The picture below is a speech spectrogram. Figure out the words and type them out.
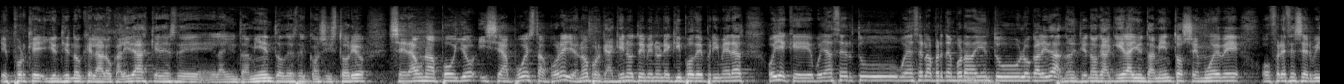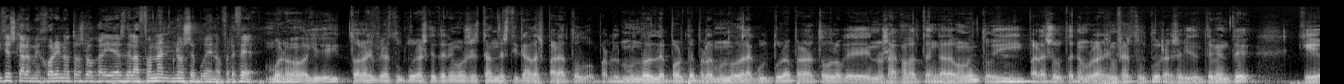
es porque yo entiendo que la localidad, que desde el ayuntamiento, desde el consistorio, se da un apoyo y se apuesta por ello, ¿no? Porque aquí no te viene un equipo de primeras, oye, que voy a hacer tu, voy a hacer la pretemporada ahí en tu localidad. No, entiendo que aquí el ayuntamiento se mueve, ofrece servicios que a lo mejor en otras localidades de la zona no se pueden ofrecer. Bueno, aquí todas las infraestructuras que tenemos están destinadas para todo, para el mundo del deporte, para el mundo de la cultura, para todo lo que nos haga falta en cada momento. Y para eso tenemos las infraestructuras, evidentemente que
